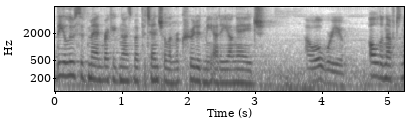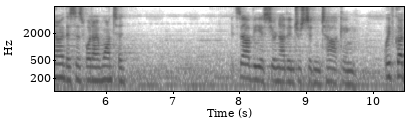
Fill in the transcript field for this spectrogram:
the Illusive Man recognized my potential and recruited me at a young age. How old were you? Old enough to know this is what I wanted. It's obvious you're not interested in talking. We've got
